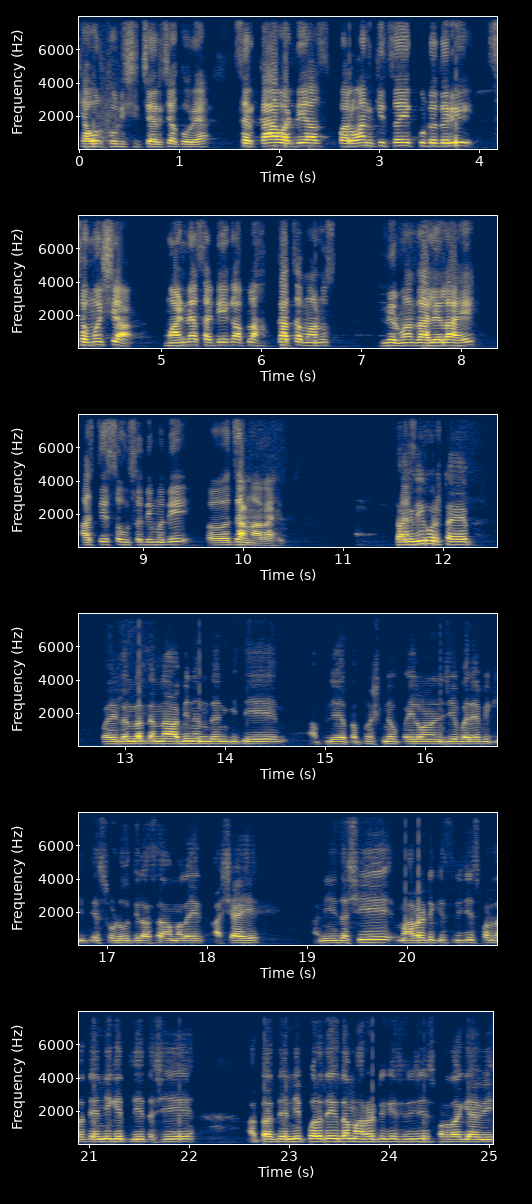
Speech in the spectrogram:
ह्यावर थोडीशी चर्चा करूया. सर काय वाटते आज पलवानकीचं एक कुठंतरी समस्या मांडण्यासाठी एक आपला हक्काचा माणूस निर्माण झालेला आहे आज ते संसदेमध्ये जाणार आहेत. चांगली गोष्ट आहे. पहिल्यांदा त्यांना अभिनंदन की ते आपले आता प्रश्न पैलवानांचे बऱ्यापैकी ते सोडवतील असं आम्हाला एक आशा आहे. आणि जशी मराठी केसरीची स्पर्धा त्यांनी घेतली तशी आता त्यांनी परत एकदा मराठी केसरीची स्पर्धा घ्यावी.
